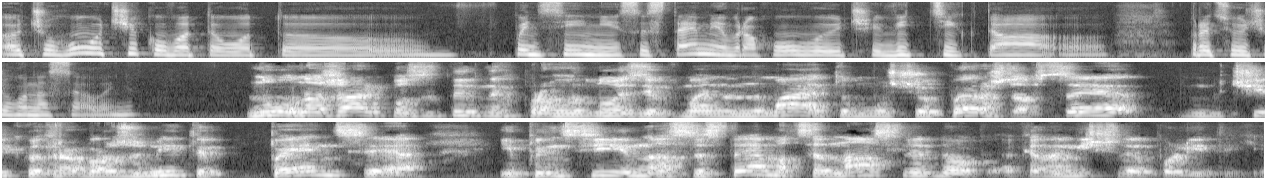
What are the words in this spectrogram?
е, чого очікувати, от. Пенсійній системі, враховуючи відтік та е, працюючого населення. Ну, на жаль, позитивних прогнозів в мене немає, тому що перш за все чітко треба розуміти, пенсія і пенсійна система це наслідок економічної політики.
